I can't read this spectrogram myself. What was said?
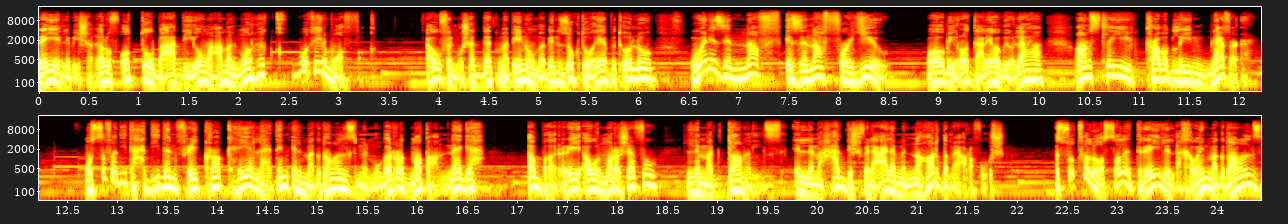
راي اللي بيشغله في أوضته بعد يوم عمل مرهق وغير موفق أو في المشادات ما بينه وما بين زوجته وهي بتقول له When is enough is enough for you? وهو بيرد عليها وبيقول لها Honestly probably never. والصفة دي تحديدا فري كروك هي اللي هتنقل ماكدونالدز من مجرد مطعم ناجح أبهر ري أول مرة شافه لماكدونالدز اللي محدش في العالم النهاردة ما يعرفوش. الصدفة اللي وصلت ري للأخوين ماكدونالدز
